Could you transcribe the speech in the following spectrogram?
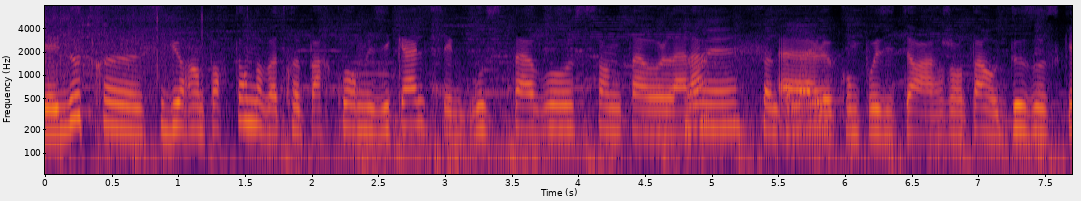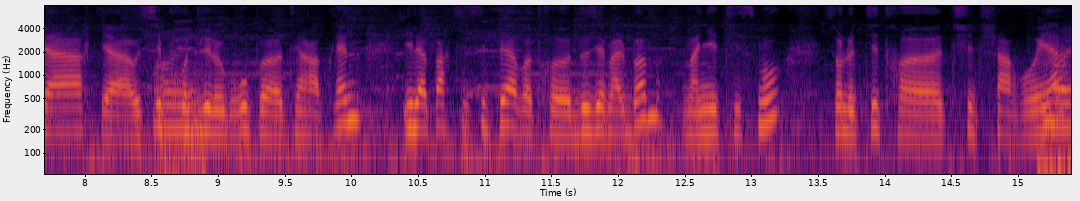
Il y a une autre euh, figure importante dans votre parcours musical, c'est Gustavo Santaolalla, euh, le compositeur argentin aux deux Oscars, qui a aussi produit le groupe euh, Terra Pleine. Il a participé à votre deuxième album, Magnetismo, sur le titre Chicharroya.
